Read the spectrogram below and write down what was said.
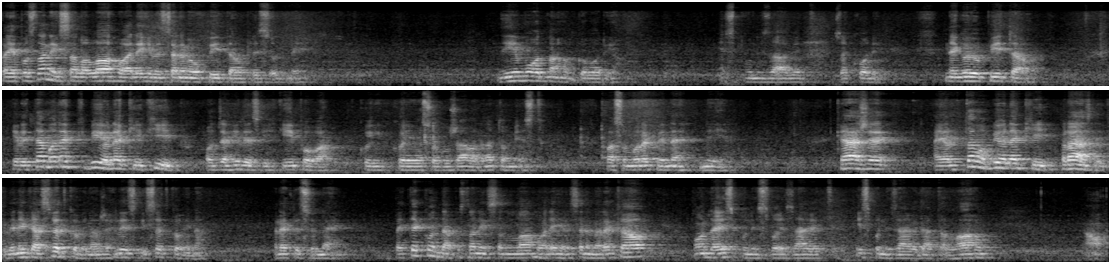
Pa je poslanik sallallahu alaihi ve selleme upitao prisutni. Nije mu odmah odgovorio. Ispuni zavjet za koli. Nego je upitao. Je li tamo nek, bio neki kip od džahilijskih kipova koji, koji vas obožavali na tom mjestu? Pa su mu rekli ne, nije. Kaže, a je li tamo bio neki praznik ili neka svetkovina, žahlijski svetkovina? Rekli su ne. Pa je tek onda poslanik sallallahu alaihi wa sallam rekao, onda ispuni svoj zavjet, ispuni zavjet dat Allahu.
